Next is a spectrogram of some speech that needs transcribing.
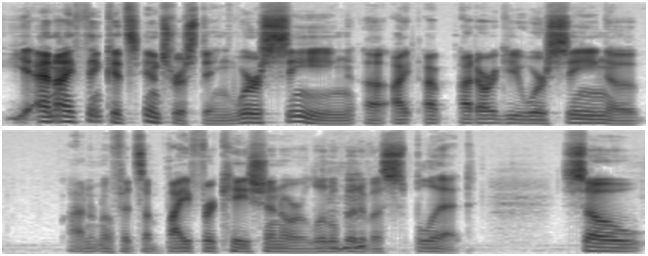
Yeah, and I think it's interesting. We're seeing, uh, I, would argue, we're seeing a, I don't know if it's a bifurcation or a little mm-hmm. bit of a split. So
